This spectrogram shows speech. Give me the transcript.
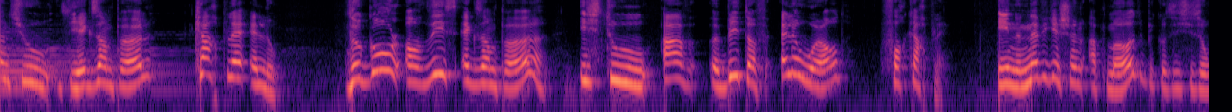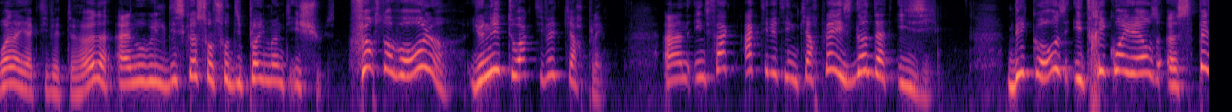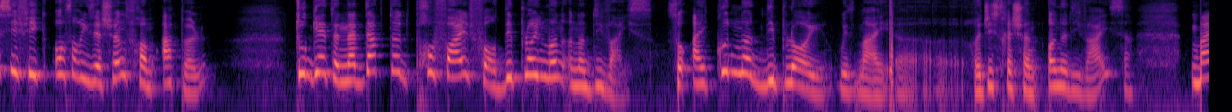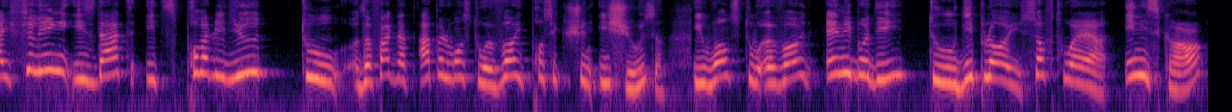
present you the example CarPlay Hello. The goal of this example is to have a bit of Hello World for CarPlay in a navigation app mode because this is the one I activated and we will discuss also deployment issues. First of all, you need to activate CarPlay. And in fact, activating CarPlay is not that easy because it requires a specific authorization from Apple to get an adapted profile for deployment on a device. So I could not deploy with my uh, registration on a device. My feeling is that it's probably due to the fact that Apple wants to avoid prosecution issues. He wants to avoid anybody to deploy software in his car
